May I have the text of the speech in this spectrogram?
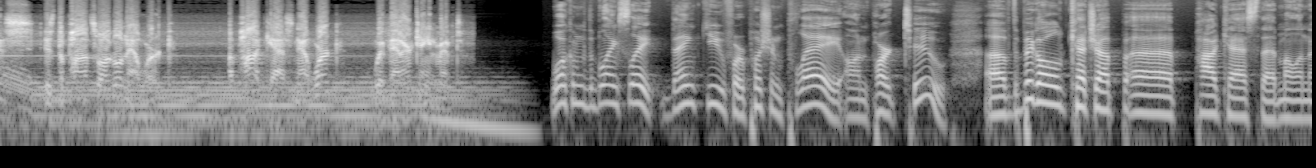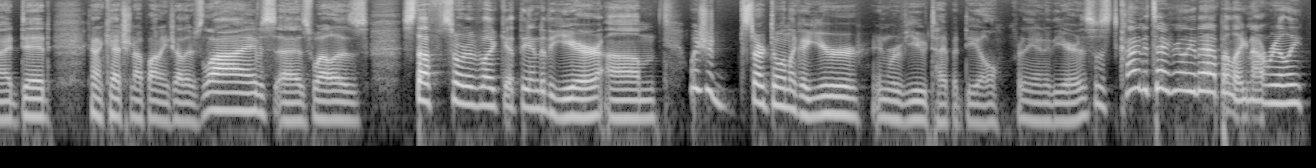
This is the Podswoggle Network, a podcast network with entertainment. Welcome to the Blank Slate. Thank you for pushing play on part two of the big old catch up uh, podcast that Mullet and I did, kind of catching up on each other's lives as well as stuff sort of like at the end of the year. Um, we should start doing like a year in review type of deal for the end of the year. This was kind of technically that, but like not really.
